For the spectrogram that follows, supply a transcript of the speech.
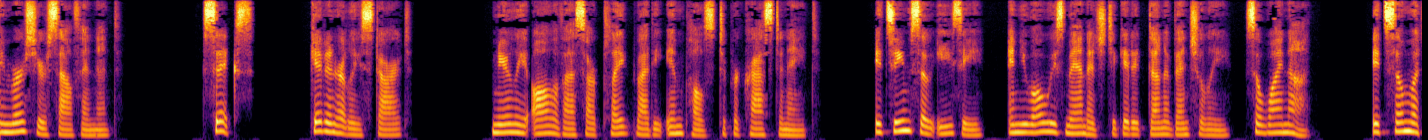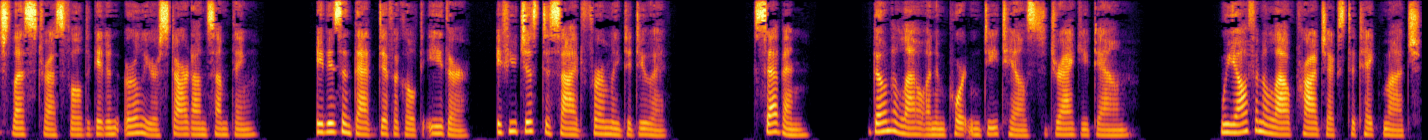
Immerse yourself in it. 6. Get an early start. Nearly all of us are plagued by the impulse to procrastinate. It seems so easy, and you always manage to get it done eventually, so why not? It's so much less stressful to get an earlier start on something. It isn't that difficult either, if you just decide firmly to do it. 7. Don't allow unimportant details to drag you down. We often allow projects to take much,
